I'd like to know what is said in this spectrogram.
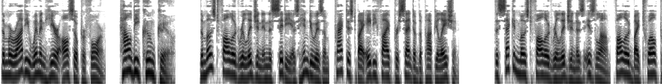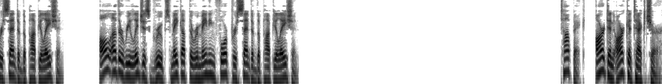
The Marathi women here also perform haldi kumkum the most followed religion in the city is Hinduism, practiced by 85% of the population. The second most followed religion is Islam, followed by 12% of the population. All other religious groups make up the remaining 4% of the population. Art and architecture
